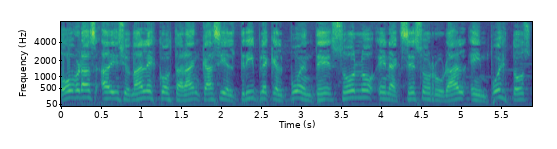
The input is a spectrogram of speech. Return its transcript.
Obras adicionales costarán casi el triple que el puente, solo en acceso rural e impuestos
